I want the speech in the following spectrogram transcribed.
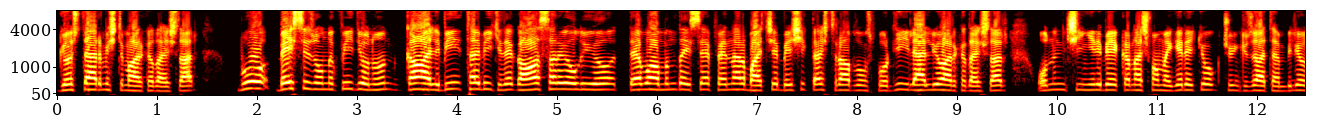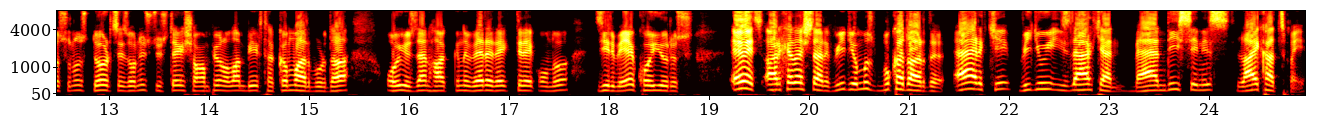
göstermiştim arkadaşlar. Bu 5 sezonluk videonun galibi tabii ki de Galatasaray oluyor. Devamında ise Fenerbahçe, Beşiktaş, Trabzonspor diye ilerliyor arkadaşlar. Onun için yeni bir ekran açmama gerek yok. Çünkü zaten biliyorsunuz 4 sezon üst üste şampiyon olan bir takım var burada. O yüzden hakkını vererek direkt onu zirveye koyuyoruz. Evet arkadaşlar videomuz bu kadardı. Eğer ki videoyu izlerken beğendiyseniz like atmayı,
